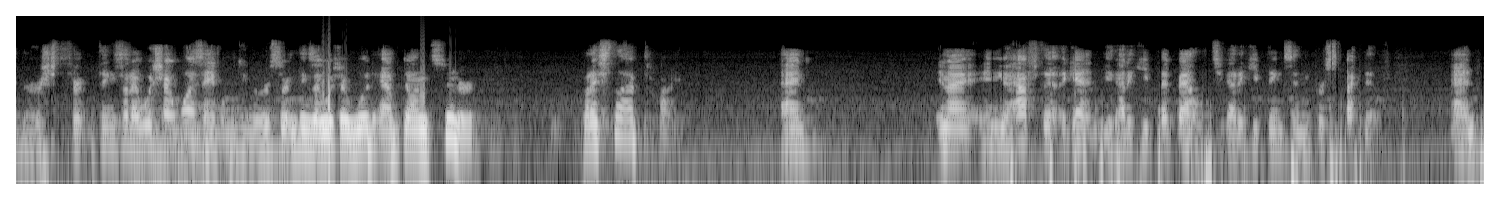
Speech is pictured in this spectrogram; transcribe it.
There are certain things that I wish I was able to do. There are certain things I wish I would have done sooner. But I still have time. And and I and you have to again, you got to keep that balance. You got to keep things in perspective. And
